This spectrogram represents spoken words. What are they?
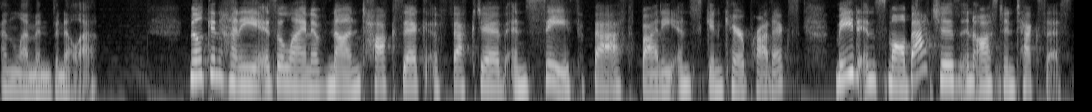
and lemon vanilla. Milk and Honey is a line of non toxic, effective, and safe bath, body, and skincare products made in small batches in Austin, Texas.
